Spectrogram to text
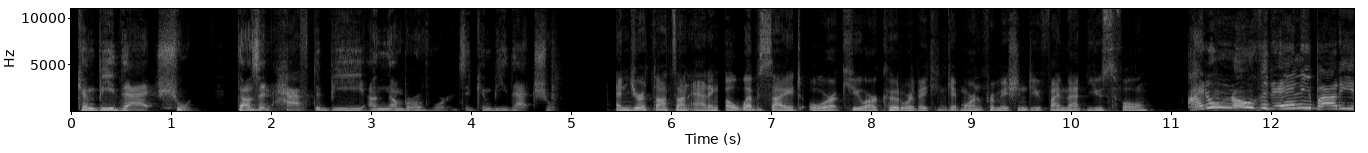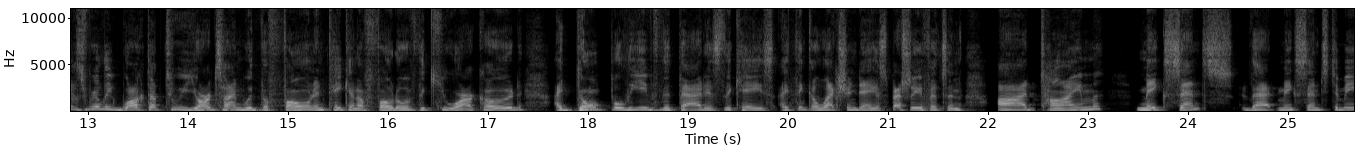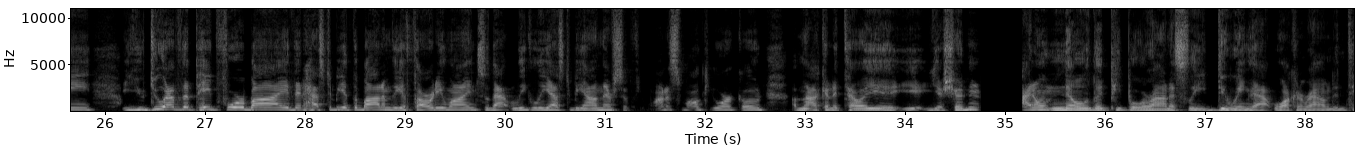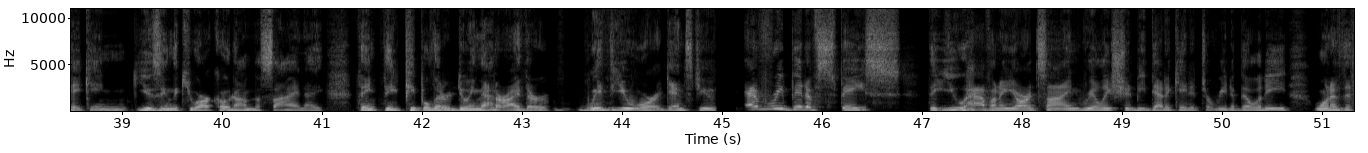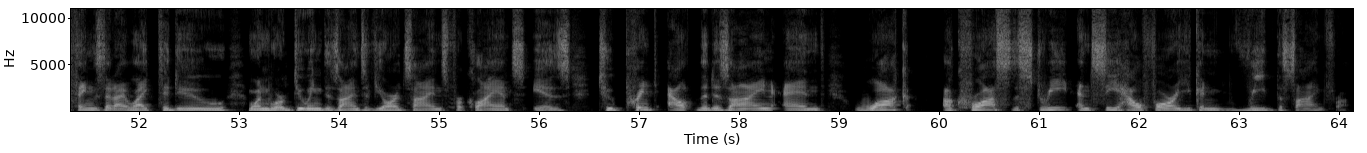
Can be that short. Doesn't have to be a number of words, it can be that short. And your thoughts on adding a website or a QR code where they can get more information? Do you find that useful? I don't know that anybody has really walked up to a yard sign with the phone and taken a photo of the QR code. I don't believe that that is the case. I think election day, especially if it's an odd time, makes sense. That makes sense to me. You do have the paid for by that has to be at the bottom of the authority line. So that legally has to be on there. So if you want a small QR code, I'm not going to tell you, you, you shouldn't. I don't know that people are honestly doing that, walking around and taking, using the QR code on the sign. I think the people that are doing that are either with you or against you. Every bit of space that you have on a yard sign really should be dedicated to readability. One of the things that I like to do when we're doing designs of yard signs for clients is to print out the design and walk across the street and see how far you can read the sign from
